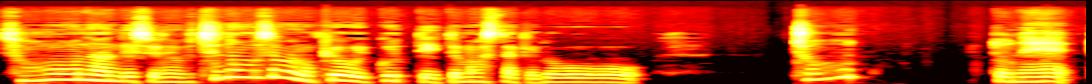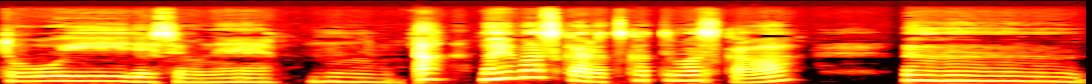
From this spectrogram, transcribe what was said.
そうなんですよね。うちの娘も今日行くって言ってましたけど、ちょっとね、遠いですよね。うん。あ、眉マスカラ使ってますか？うん。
